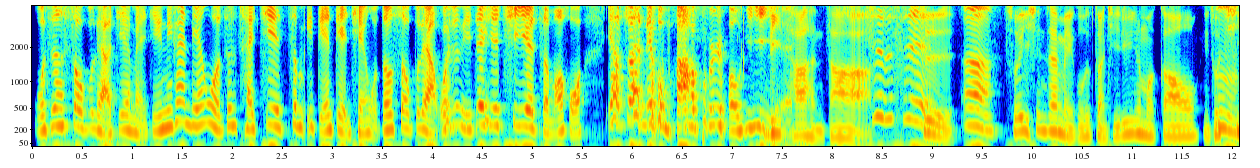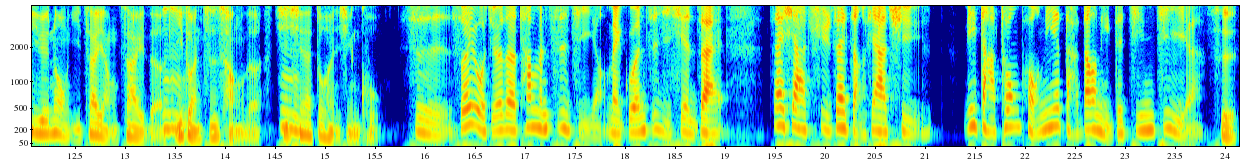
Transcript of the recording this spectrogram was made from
我真的受不了借美金，你看连我这才借这么一点点钱，我都受不了。我说你这些企业怎么活？要赚六八不容易，利差很大啊，是不是？是，嗯。所以现在美国的短期利率那么高，你说契约那种以债养债的、以短资长的，其实现在都很辛苦。是，所以我觉得他们自己啊，美国人自己现在再下去、再涨下去，你打通膨，你也打到你的经济啊。是。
